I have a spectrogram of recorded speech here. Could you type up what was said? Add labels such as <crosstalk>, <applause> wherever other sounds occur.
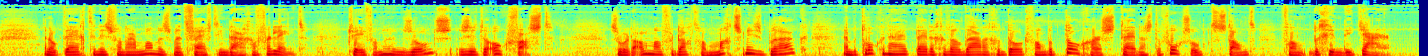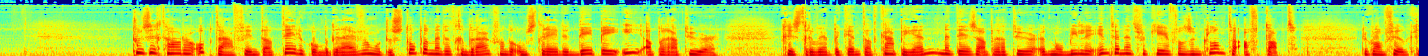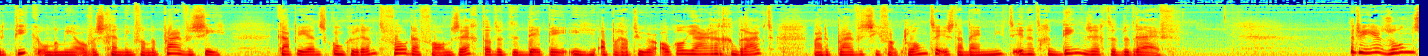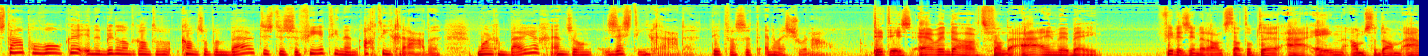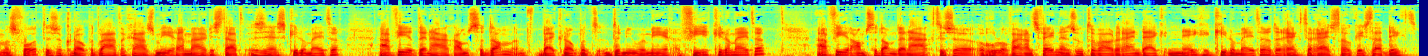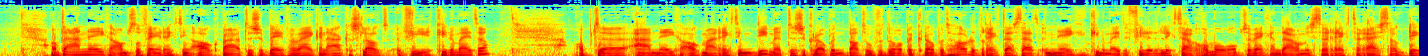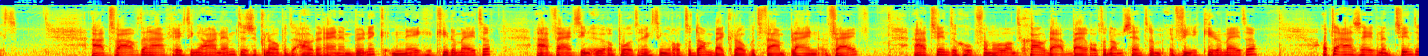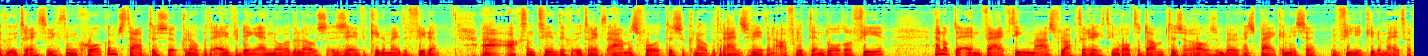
En ook de hechtenis van haar man is met 15 dagen verlengd. Twee van hun zoons zitten ook vast. Ze worden allemaal verdacht van machtsmisbruik en betrokkenheid bij de gewelddadige dood van betogers tijdens de volksopstand van begin dit jaar. Toezichthouder Opta vindt dat telecombedrijven moeten stoppen met het gebruik van de omstreden DPI-apparatuur. Gisteren werd bekend dat KPN met deze apparatuur het mobiele internetverkeer van zijn klanten aftapt. Er kwam veel kritiek, onder meer over schending van de privacy. KPN's concurrent Vodafone zegt dat het de DPI-apparatuur ook al jaren gebruikt, maar de privacy van klanten is daarbij niet in het geding, zegt het bedrijf. Het weer, zon, stapelwolken, in het binnenland kans op een bui. Het is tussen 14 en 18 graden. Morgen buiig en zo'n 16 graden. Dit was het NOS Journaal. Dit is Erwin de Hart van de ANWB. Files in de Randstad op de A1 Amsterdam-Amersfoort tussen knooppunt Watergaasmeer en Muiden staat 6 kilometer. A4 Den Haag-Amsterdam bij knooppunt De Nieuwe Meer 4 kilometer. A4 Amsterdam-Den Haag tussen Roelof Arendsveen en Zoeterwoude Rijndijk 9 kilometer. De rechte rijstrook is daar dicht. Op de A9 Amstelveen richting Alkmaar tussen Beverwijk en Akersloot 4 kilometer. Op de A9 Alkmaar richting Diemen tussen knooppunt Badhoevedorp en knooppunt Holendrecht. Daar staat 9 kilometer file. Er ligt daar rommel op de weg en daarom is is de rechte rijstrook dicht. A12 Den Haag richting Arnhem tussen knooppunt Oude Rijn en Bunnik 9 kilometer. A15 Europoort richting Rotterdam bij knooppunt Vaanplein 5. A20 Hoek van Holland Gouda bij Rotterdam Centrum 4 kilometer. Op de A27 Utrecht richting Gorkum staat tussen knooppunt Everdingen en Noorderloos 7 kilometer file. A28 Utrecht Amersfoort tussen knooppunt Rijnsweert en Afrit den Dolder 4. En op de N15 Maasvlakte richting Rotterdam tussen Rozenburg en Spijkenisse 4 kilometer.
